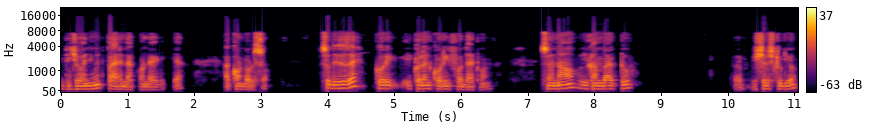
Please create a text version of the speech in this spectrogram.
it is joining with parent account ID, yeah, account also. So this is a query, equivalent query for that one. So now we'll come back to uh, Visual Studio,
